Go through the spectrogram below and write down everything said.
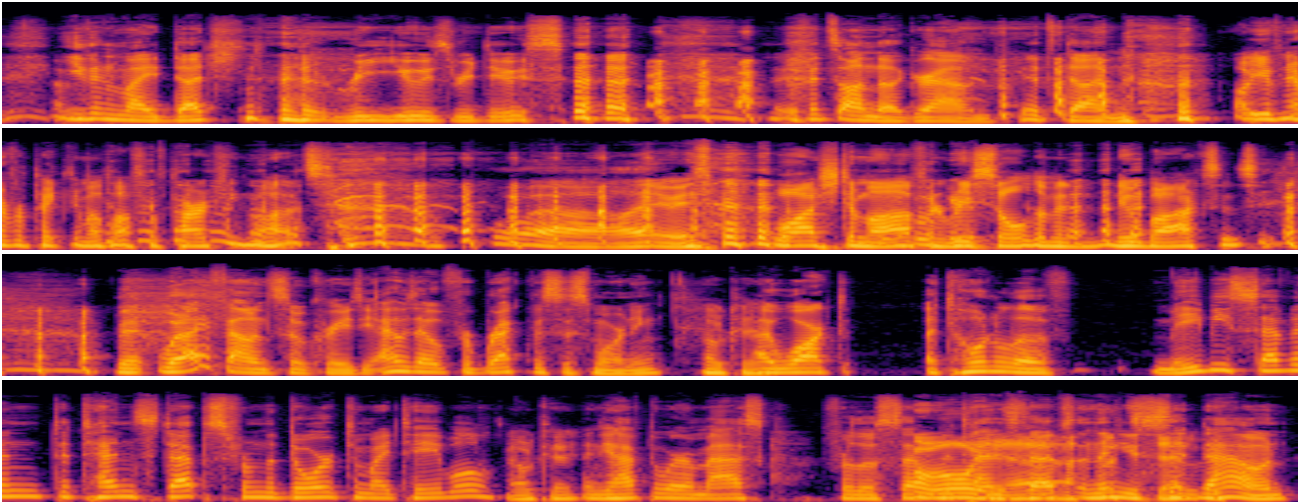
even my Dutch reuse reduce, if it's on the ground, it's done. Oh, you've never picked them up off of parking lots, well, anyways, washed them off, and resold them in new boxes. What I found so crazy, I was out for breakfast this morning. Okay. I walked a total of maybe seven to 10 steps from the door to my table, okay. and you have to wear a mask for those seven Oh, to 10 yeah. steps, and then you sit deadly. down.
